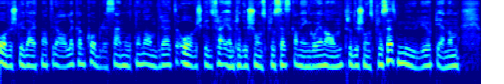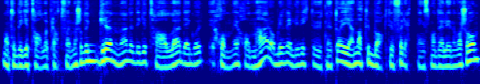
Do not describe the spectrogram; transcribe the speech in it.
overskudd av et materiale, kan koble seg mot noen andre. Et overskudd fra en en produksjonsprosess kan inngå i en annen produksjonsprosess, muliggjort gjennom måte, digitale plattformer. Så det grønne, det digitale, det går hånd i hånd her og blir veldig viktig å utnytte. Og igjen da, tilbake til forretningsmodellinnovasjon.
